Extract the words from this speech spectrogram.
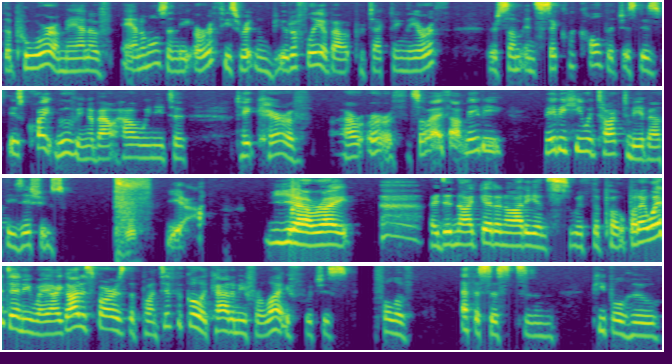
the poor, a man of animals and the earth. He's written beautifully about protecting the earth. There's some encyclical that just is is quite moving about how we need to take care of our earth. So I thought maybe maybe he would talk to me about these issues. yeah. Yeah, right. I did not get an audience with the Pope, but I went anyway. I got as far as the Pontifical Academy for Life, which is full of ethicists and people who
